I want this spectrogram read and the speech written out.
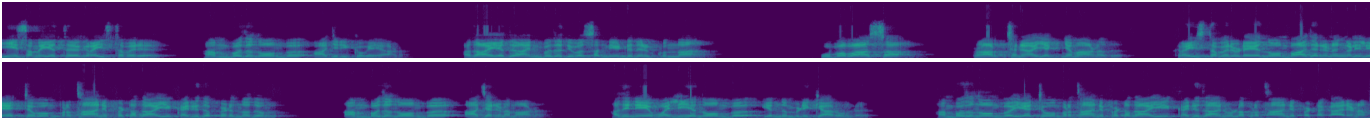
ഈ സമയത്ത് ക്രൈസ്തവർ അമ്പത് നോമ്പ് ആചരിക്കുകയാണ്. അതായത് അൻപത് ദിവസം നീണ്ടു നിൽക്കുന്ന ഉപവാസ പ്രാർത്ഥനാ യജ്ഞമാണത് ക്രൈസ്തവരുടെ നോമ്പാചരണങ്ങളിൽ ഏറ്റവും പ്രധാനപ്പെട്ടതായി കരുതപ്പെടുന്നതും അമ്പത് നോമ്പ് ആചരണമാണ്. അതിനെ വലിയ നോമ്പ് എന്നും വിളിക്കാറുണ്ട്. അമ്പത് നോമ്പ് ഏറ്റവും പ്രധാനപ്പെട്ടതായി കരുതാനുള്ള പ്രധാനപ്പെട്ട കാരണം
